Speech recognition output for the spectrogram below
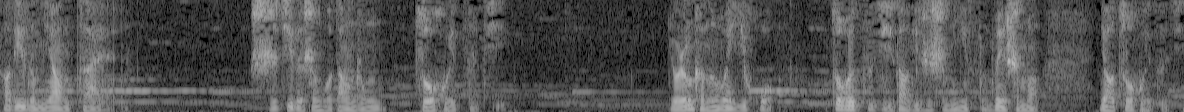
到底怎么样在实际的生活当中做回自己？有人可能会疑惑，做回自己到底是什么意思？为什么要做回自己？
